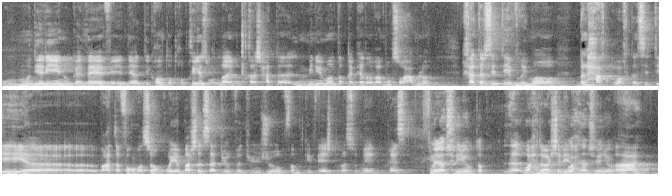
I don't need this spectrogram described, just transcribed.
ومديرين وكذا في des, des comptes entreprises والله ما تلقاش حتى ال minimum تلقى 80% عملوه. خاطر c'était vraiment بالحق وقتها c'était هي آه، معناتها formation قوية برشا ça dure 21 jours فهمت كيفاش؟ 3 semaines presque 28 يوم طب. 21 21 يوم. آه.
